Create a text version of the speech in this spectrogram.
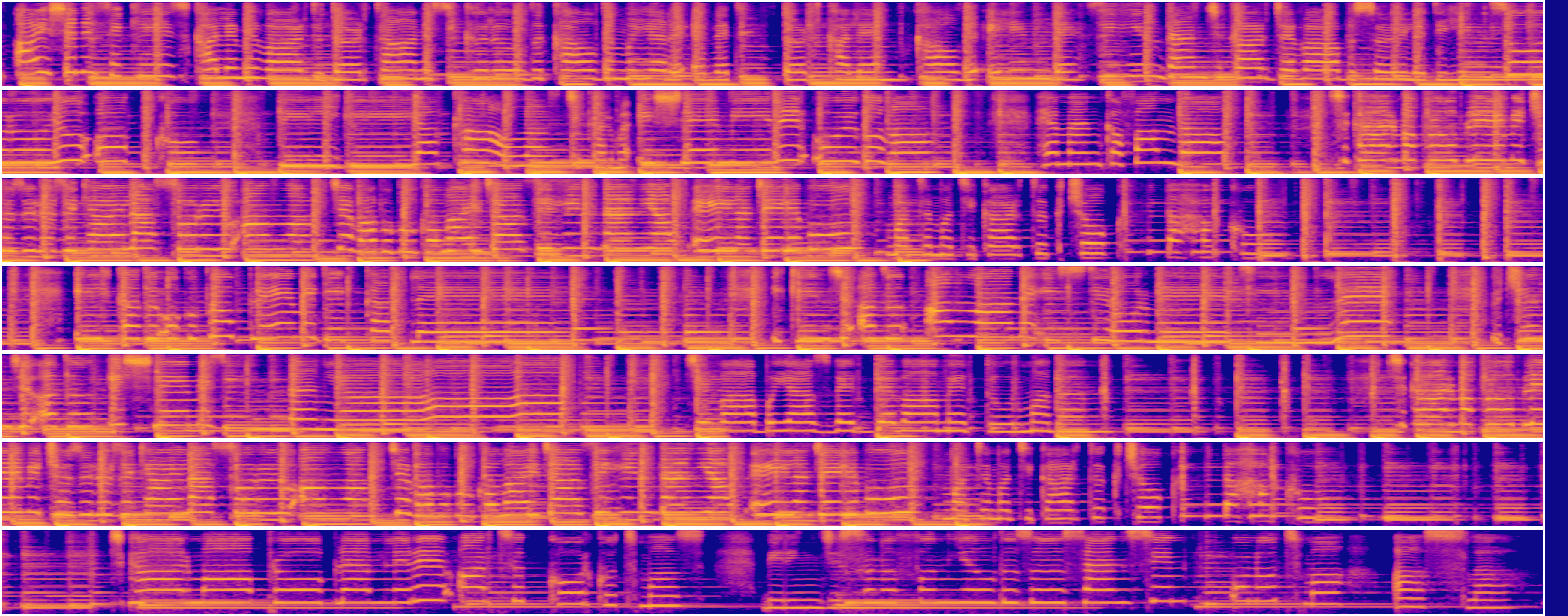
Ayşe'nin sekiz kalemi vardı. Dört tanesi kırıldı kaldı mı yarı? Evet dört kalem kaldı elinde. Zihinden çıkar cevabı söyle dilin. Soruyu oku Bilgi yakala. Çıkarma işlemini Çıkarma problemi çözülür zekayla. Soruyu anla cevabı bul kolayca. Zihinden yap eğlenceyle bul. Matematik artık çok daha cool. İlk adı oku problemi dikkatle. İkinci adı anla ne istiyor metinle. Üçüncü adı işlemi zihinden yap. Cevabı yaz ve devam et durmadan Çıkarma problemi çözülür zekayla Soruyu anla. Cevabı bul kolayca Zihinden yap. Eğlenceyle bul. Matematik artık çok daha cool. Çıkarma problemleri artık korkutmaz. Birinci sınıfın yıldızı sensin. Unutma asla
